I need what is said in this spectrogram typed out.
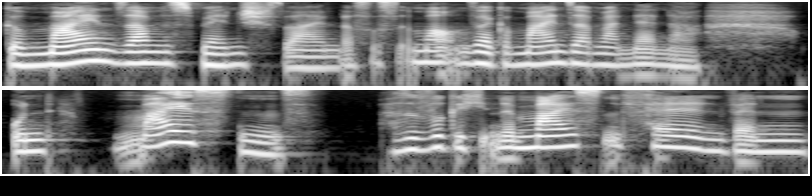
gemeinsames Menschsein. Das ist immer unser gemeinsamer Nenner. Und meistens, also wirklich in den meisten Fällen, wenn,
